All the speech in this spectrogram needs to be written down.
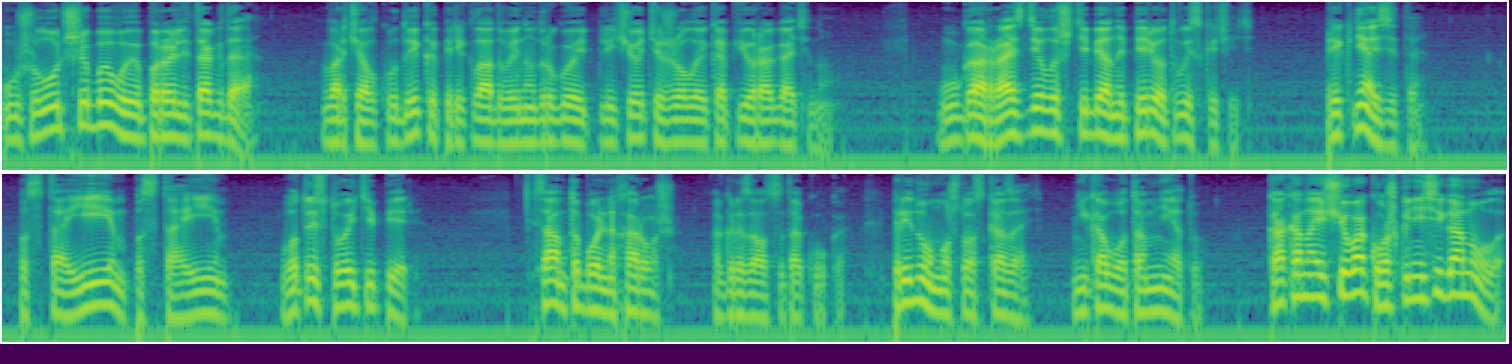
«Уж лучше бы выпороли тогда», ворчал Кудыка, перекладывая на другое плечо тяжелое копье рогатину. «Угораздило ж тебя наперед выскочить. При князе-то». «Постоим, постоим. Вот и стой теперь». «Сам-то больно хорош», — огрызался Такука. «Придумал, что сказать. Никого там нету. Как она еще в окошко не сиганула?»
